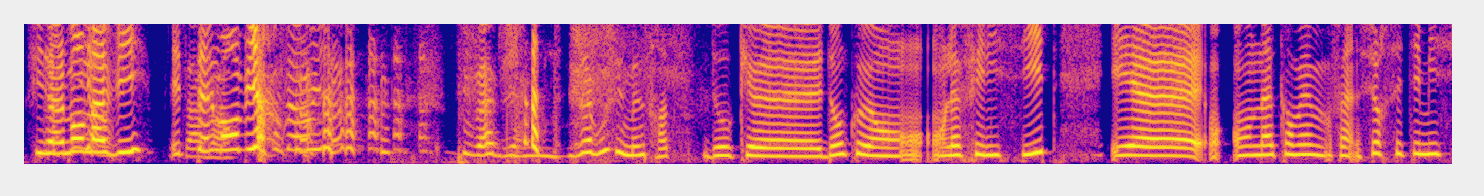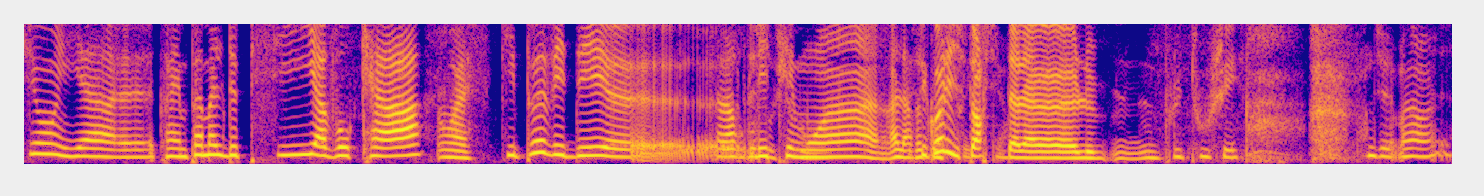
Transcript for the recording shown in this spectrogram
Finalement, ma vie est Ça tellement bien. Tout va bien. J'avoue, c'est une bonne strat. Donc, euh, donc euh, on, on la félicite. Et euh, on- a quand même, enfin, sur cette émission, il y a euh, quand même pas mal de psy, avocats Ouais. qui peuvent aider euh, les témoins à la C'est quoi l'histoire qui t'a le, le plus touché? Mon Dieu, ouais,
